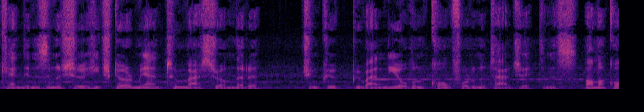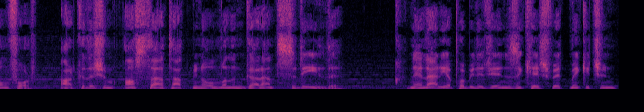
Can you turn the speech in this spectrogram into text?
Kendinizin ışığı hiç görmeyen tüm versiyonları. Çünkü güvenli yolun konforunu tercih ettiniz. Ama konfor, arkadaşım asla tatmin olmanın garantisi değildi. Neler yapabileceğinizi keşfetmek için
